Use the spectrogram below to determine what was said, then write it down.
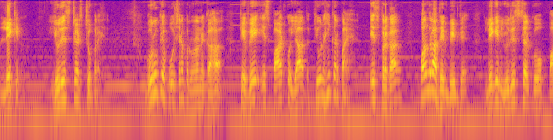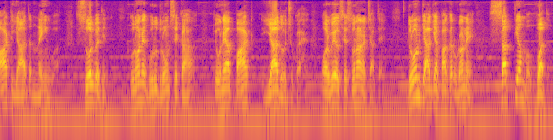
लेकिन युधिष्ठिर चुप रहे। गुरु के पूछने पर उन्होंने कहा कि वे इस पाठ को याद क्यों नहीं कर पाए हैं? इस प्रकार पंद्रह दिन बीत गए, लेकिन युधिष्ठिर को पाठ याद नहीं हुआ। सोलवे दिन उन्होंने गुरु द्रोण से कहा कि उन्हें अब पाठ याद हो चुका है और वे उसे सुनाना चाहते हैं। द्रोण की आज्ञा पाकर उन्होंने सत्यम वध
